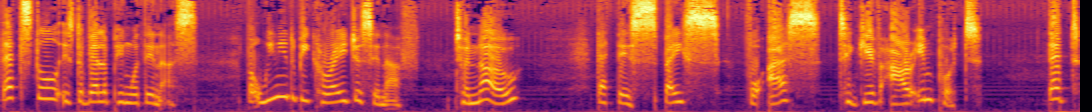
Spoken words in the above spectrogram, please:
That still is developing within us. But we need to be courageous enough to know that there's space for us to give our input that,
